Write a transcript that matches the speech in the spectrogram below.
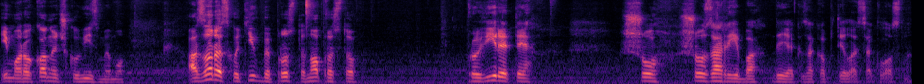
і марокканочку візьмемо. А зараз хотів би просто-напросто провірити, що, що за риба, де як закоптилася класно.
